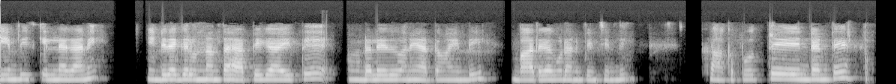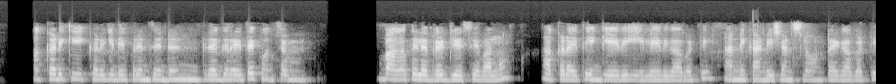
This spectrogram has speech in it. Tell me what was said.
ఏం తీసుకెళ్ళినా కానీ ఇంటి దగ్గర ఉన్నంత హ్యాపీగా అయితే ఉండలేదు అని అర్థమైంది. బాధగా కూడా అనిపించింది. కాకపోతే ఏంటంటే అక్కడికి ఇక్కడికి డిఫరెన్స్ ఏంటంటే ఇంటి దగ్గర అయితే కొంచెం బాగా సెలబ్రేట్ చేసేవాళ్ళం. అక్కడైతే ఇంకేది లేదు కాబట్టి అన్ని కండిషన్స్లో ఉంటాయి కాబట్టి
